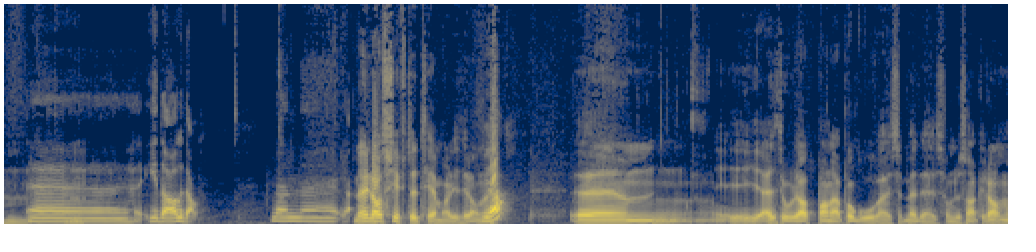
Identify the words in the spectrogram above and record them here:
uh, i dag, da. Men, ja. Men la oss skifte tema litt. Ja. Jeg tror at man er på god vei med det som du snakker om.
